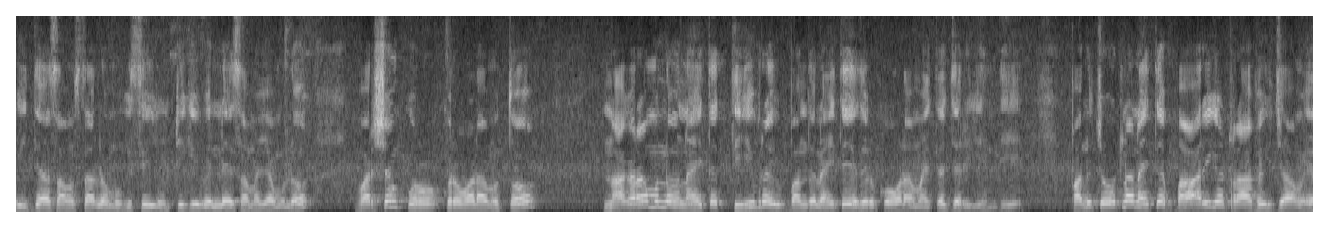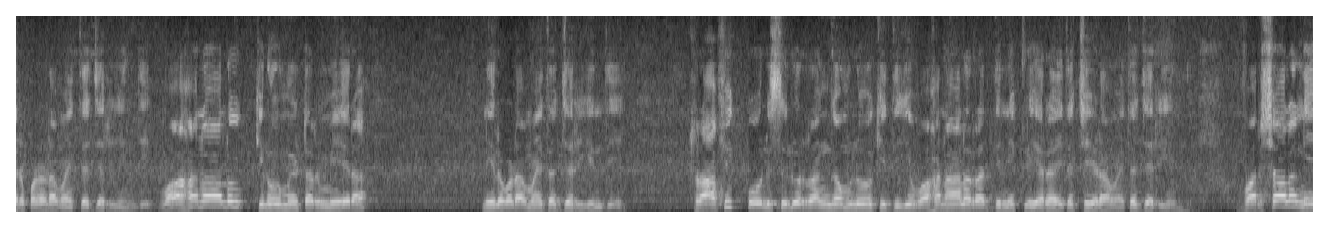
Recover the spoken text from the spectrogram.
విద్యా సంస్థలు ముగిసి ఇంటికి వెళ్ళే సమయంలో వర్షం కుర కురవడంతో నగరంలోనైతే తీవ్ర ఇబ్బందులు అయితే ఎదుర్కోవడం అయితే జరిగింది. పలు చోట్లనైతే భారీగా ట్రాఫిక్ జామ్ ఏర్పడడం అయితే జరిగింది. వాహనాలు కిలోమీటర్ మేర నిలవడం అయితే జరిగింది. ట్రాఫిక్ పోలీసులు రంగంలోకి దిగి వాహనాల రద్దీని క్లియర్ అయితే చేయడం అయితే జరిగింది. వర్షాల నే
